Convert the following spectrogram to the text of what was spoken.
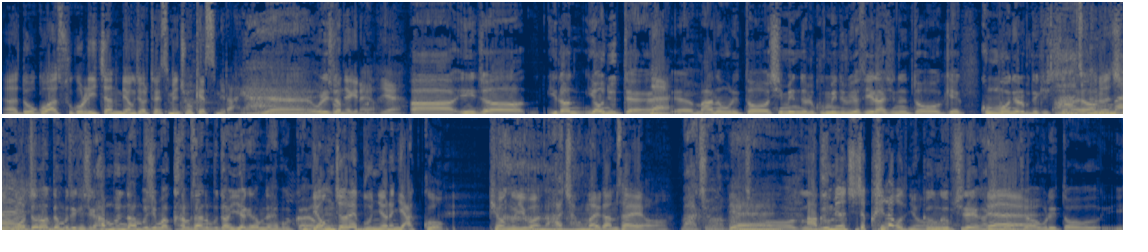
어, 노고와 수고를 잊지 않는 명절 됐으면 좋겠습니다. 야, 예, 우리 좋은 저- 얘기네요. 예. 아, 이, 저, 이런 연휴 때, 네. 예, 많은 우리 또 시민들, 국민들을 위해서 일하시는 또 이렇게 공무원 여러분들 계시잖아요. 아, 정말. 그렇죠, 그렇죠. 어떤 어떤 분들 계시고, 한 분도 한 분씩만 감사하는 분들 이야기 한번 해볼까요? 명절에 문 여는 약국, 병의원, 아 정말 감사해요. 맞아, 맞아. 예. 그 응급- 아프면 진짜 큰일 나거든요. 그 응급실에 가시는 예. 저 우리 또 이,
